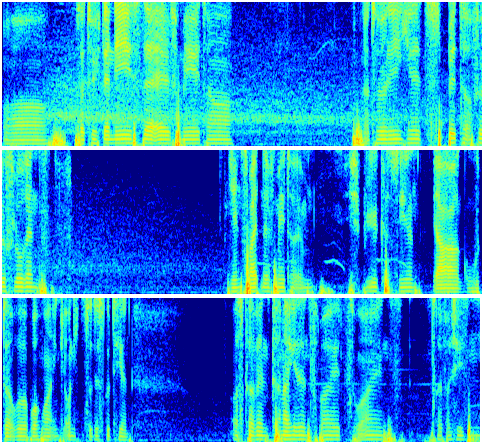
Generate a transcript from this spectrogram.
Oh, ist natürlich der nächste Elfmeter. Natürlich jetzt bitter für Florenz. Den zweiten Elfmeter im Spiel kassieren. Ja gut, darüber braucht man eigentlich auch nicht zu diskutieren. Oskar Wendt kann er hier den 2 zu 1 Treffer schießen.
